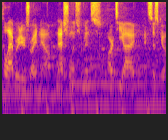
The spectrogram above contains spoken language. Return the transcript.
collaborators right now National Instruments, RTI, and Cisco.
